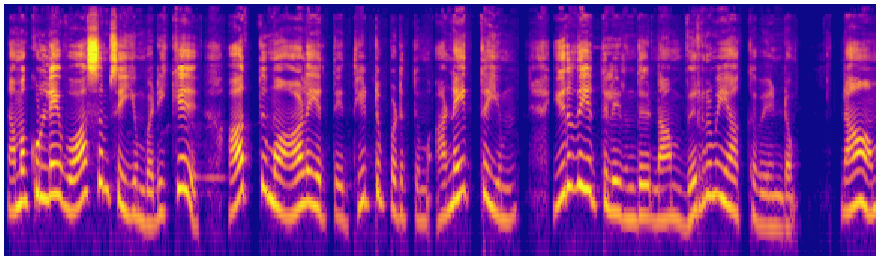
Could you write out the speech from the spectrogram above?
நமக்குள்ளே வாசம் செய்யும்படிக்கு ஆத்தும ஆலயத்தை தீட்டுப்படுத்தும் அனைத்தையும் இருதயத்திலிருந்து நாம் வெறுமையாக்க வேண்டும். நாம்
